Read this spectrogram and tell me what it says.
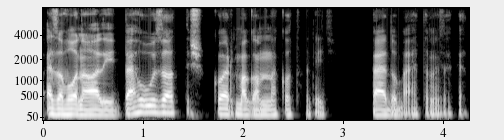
ez a vonal így behúzott, és akkor magamnak otthon így feldobáltam ezeket.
